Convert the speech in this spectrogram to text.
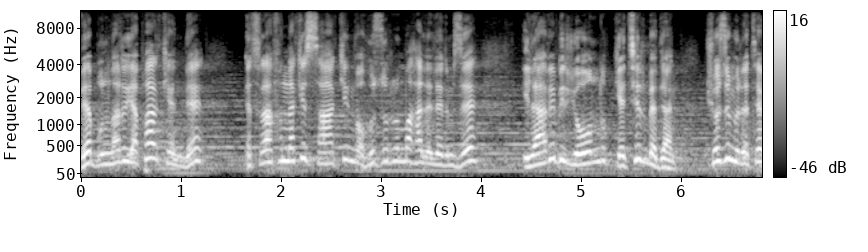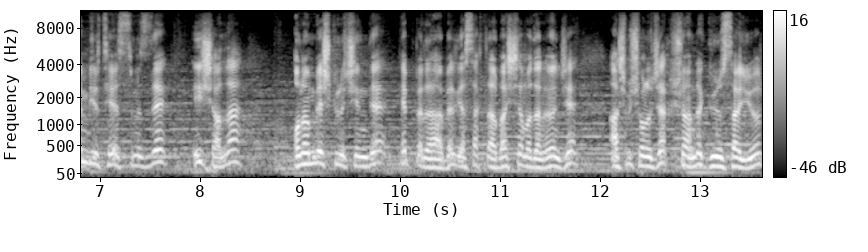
ve bunları yaparken de etrafındaki sakin ve huzurlu mahallelerimize ilave bir yoğunluk getirmeden çözüm üreten bir tesisimizde inşallah 10-15 gün içinde hep beraber yasaklar başlamadan önce açmış olacak. Şu anda gün sayıyor.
